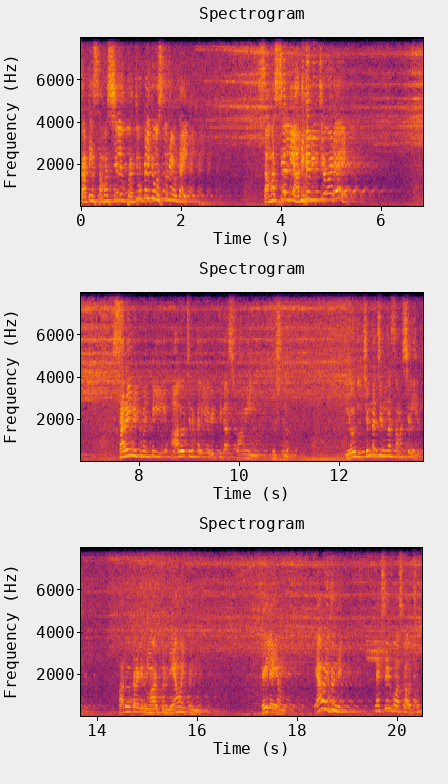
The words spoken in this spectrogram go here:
కాబట్టి సమస్యలు ప్రతి ఒక్కరికి వస్తూనే ఉంటాయి. సమస్యల్ని అధిగమించేవాడే సరైనటువంటి ఆలోచన కలిగిన వ్యక్తిగా స్వామి దృష్టిలో. ఈరోజు చిన్న చిన్న సమస్యల్ని పదో తరగతి మార్కులు ఏమవుతుంది ఫెయిల్ అయ్యాము. ఏమవుతుంది నెక్స్ట్ ఇయర్ పాస్ కావచ్చు.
